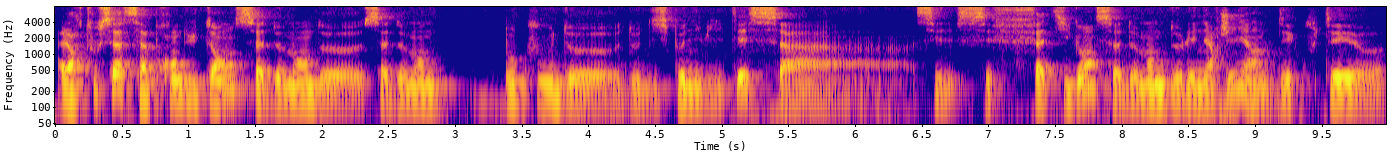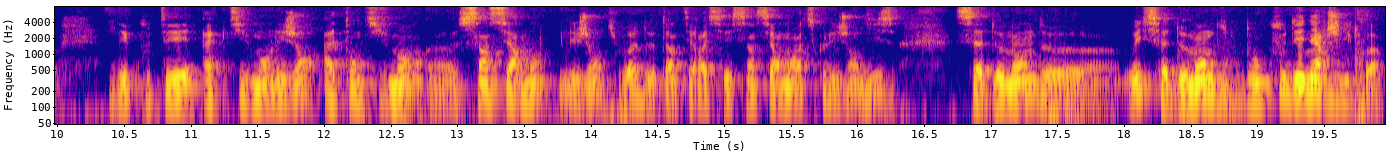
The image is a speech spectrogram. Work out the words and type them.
Alors tout ça, ça prend du temps, ça demande, ça demande beaucoup de, disponibilité, ça, c'est fatigant, ça demande de l'énergie hein, d'écouter euh, d'écouter activement les gens, attentivement, euh, sincèrement les gens, tu vois, de t'intéresser sincèrement à ce que les gens disent. Ça demande, euh, oui, ça demande beaucoup d'énergie, quoi.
